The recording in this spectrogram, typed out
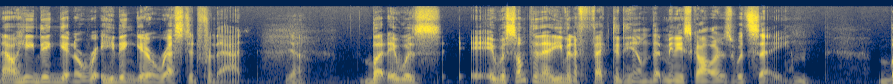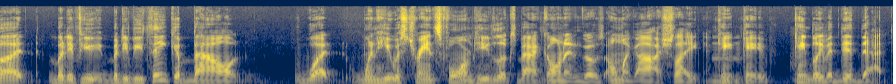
Now he didn't get he didn't get arrested for that, Yeah. but it was it was something that even affected him that many scholars would say. But but if you but if you think about what when he was transformed, he looks back on it and goes, "Oh my gosh! Like I can't mm. can't, can't believe I did that."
